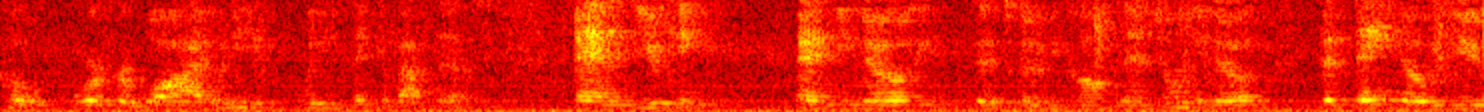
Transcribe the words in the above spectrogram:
co-worker, why? What do you, what do you think about this? And you can, and you know that it's going to be confidential, and you know that they know you,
